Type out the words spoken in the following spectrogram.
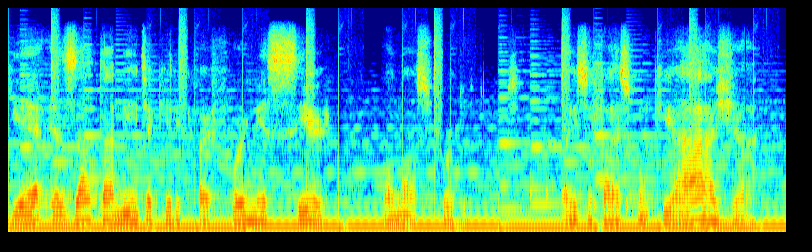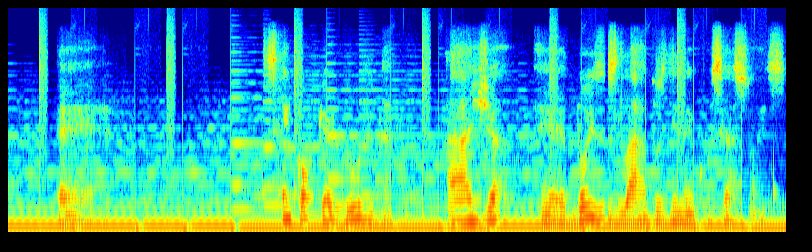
que é exatamente aquele que vai fornecer o nosso produto. Então, isso faz com que haja, é, sem qualquer dúvida, haja é, dois lados de negociações.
